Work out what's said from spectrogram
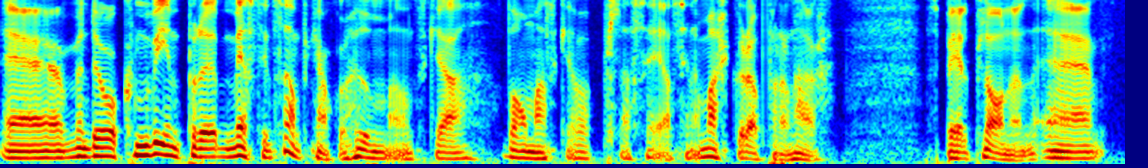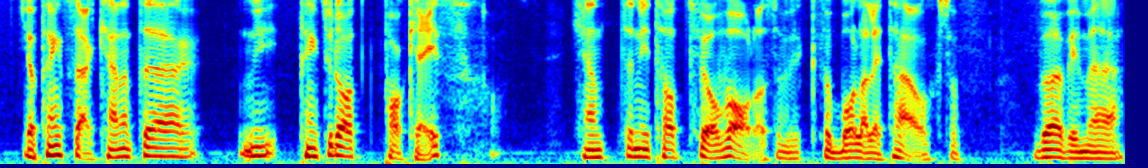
Eh, men då kommer vi in på det mest intressanta kanske, hur man ska, var man ska placera sina marker då på den här spelplanen. Eh, jag tänkte så här, kan inte, ni tänkte dra ett par case. Kan inte ni ta två var då så vi får bolla lite här och så f- börjar vi med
